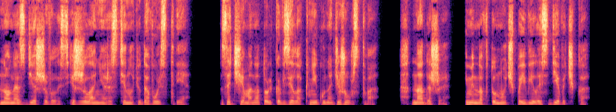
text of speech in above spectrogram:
но она сдерживалась из желания растянуть удовольствие. Зачем она только взяла книгу на дежурство? Надо же, именно в ту ночь появилась девочка.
